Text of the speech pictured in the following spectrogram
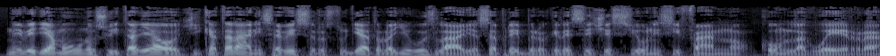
Ne vediamo uno su Italia Oggi. I catalani, se avessero studiato la Jugoslavia, saprebbero che le secessioni si fanno con la guerra.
